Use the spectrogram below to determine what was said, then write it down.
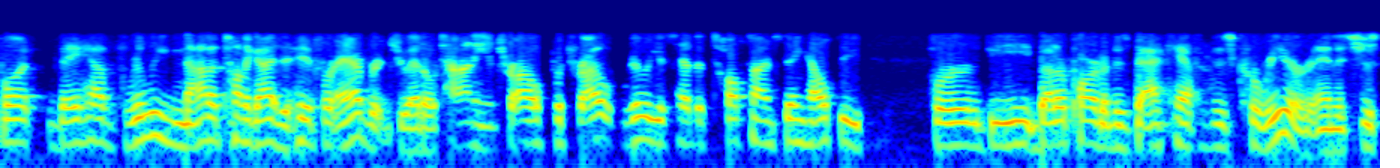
but they have really not a ton of guys that hit for average. You had Ohtani and Trout, but Trout really has had a tough time staying healthy for the better part of his back half of his career, and it's just.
